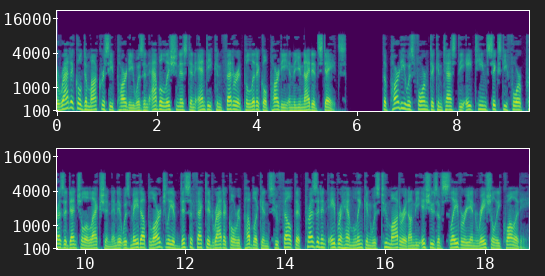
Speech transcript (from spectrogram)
The Radical Democracy Party was an abolitionist and anti-Confederate political party in the United States. The party was formed to contest the 1864 presidential election and it was made up largely of disaffected radical Republicans who felt that President Abraham Lincoln was too moderate on the issues of slavery and racial equality.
